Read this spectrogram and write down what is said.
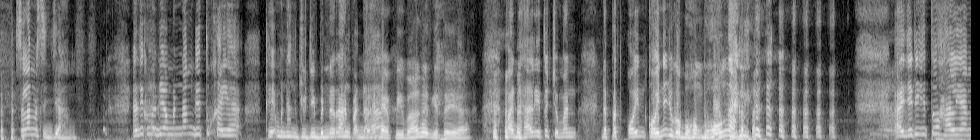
selama sejam nanti kalau dia menang dia tuh kayak kayak menang judi beneran padahal Happy banget gitu ya. padahal itu cuman dapat koin koinnya juga bohong-bohongan Ah, jadi itu hal yang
